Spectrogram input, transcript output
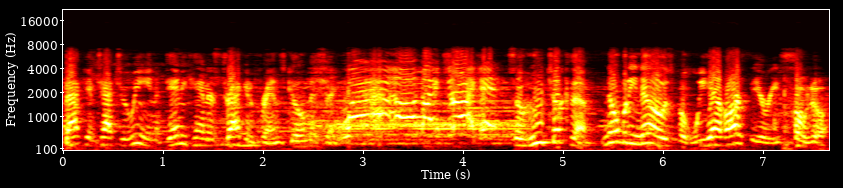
Back in Tatooine, Danny Tanner's dragon friends go missing. Wow, my dragon! So who took them? Nobody knows, but we have our theories. Oh no.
